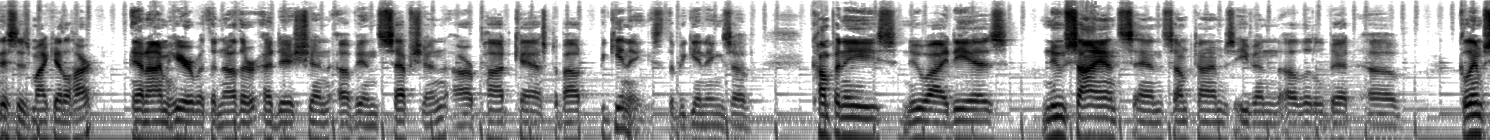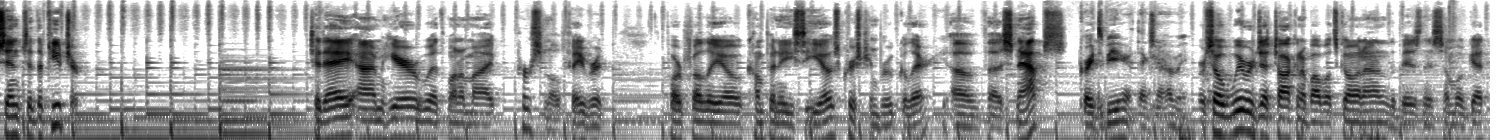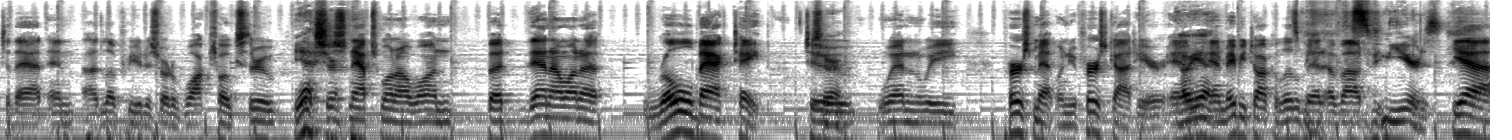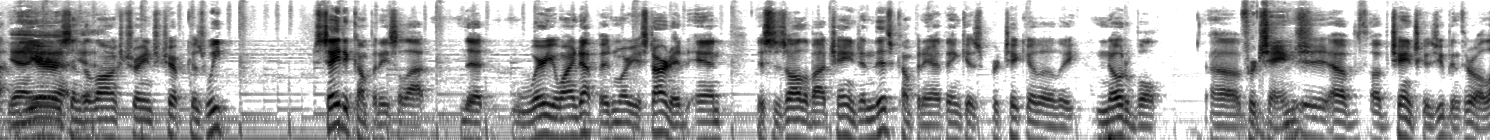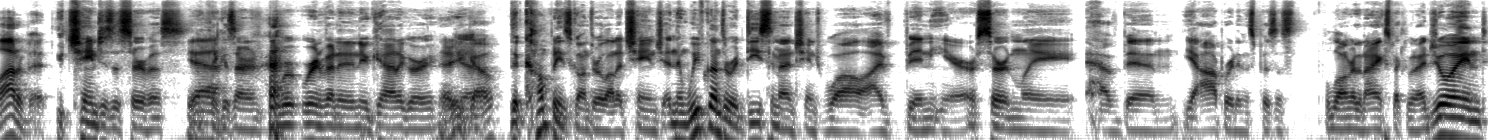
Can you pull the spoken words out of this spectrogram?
This is Mike Edelhart, and I'm here with another edition of Inception, our podcast about beginnings, the beginnings of companies, new ideas, new science, and sometimes even a little bit of glimpse into the future. Today, I'm here with one of my personal favorite portfolio company CEOs, Christian Brucculeri of uh, Snaps. Great to be here. Thanks for having me. So, we were just talking about what's going on in the business, and we'll get to that. And I'd love for you to sort of walk folks through Yeah, sure. Snaps one on one. But then I want to roll back tape to Sure. when we first met, when you first got here. And, Oh, yeah. and maybe talk a little bit about It's been years. yeah, Yeah, yeah, years yeah, and the long strange trip because we say to companies a lot that where you wind up and where you started and this is all about change and this company i think is particularly notable uh, For change? of, of change because you've been through a lot of it Change as a service. Yeah. I think is our we're, we're inventing a new category. There you Yeah. go. The company's gone through a lot of change, and then we've gone through a decent amount of change while I've been here. Certainly have been yeah operating this business longer than I expected when I joined.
